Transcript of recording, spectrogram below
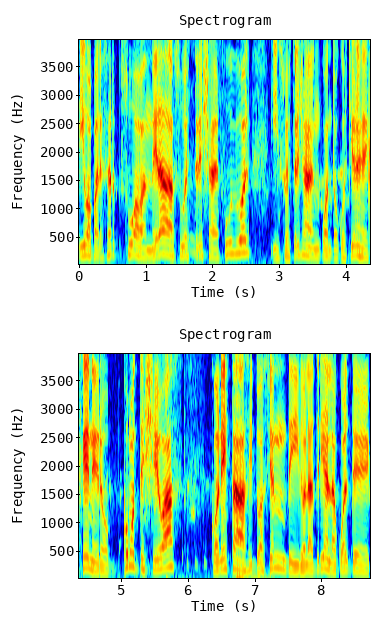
iba a aparecer su abanderada, su estrella de fútbol y su estrella en cuanto a cuestiones de género. ¿Cómo te llevas con esta situación de idolatría en la cual te,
